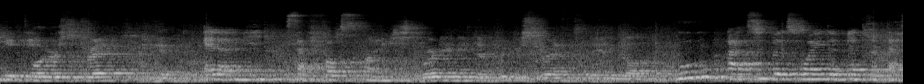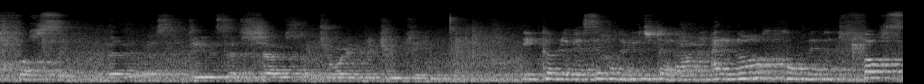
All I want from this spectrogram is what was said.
qui il était. Elle a mis sa force en lui. Où as-tu besoin de mettre ta force? Et comme le verset qu'on a lu tout à l'heure, alors qu'on met notre force,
